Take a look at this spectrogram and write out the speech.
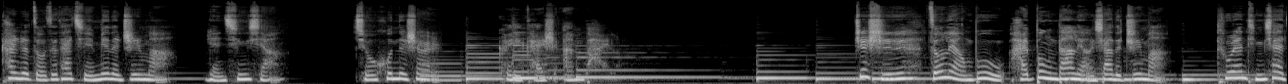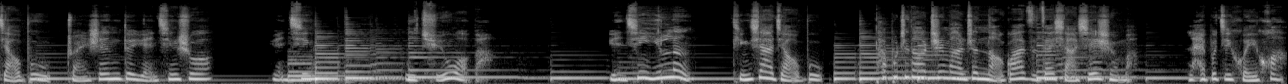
看着走在他前面的芝麻。远清想，求婚的事儿可以开始安排了。这时，走两步还蹦跶两下的芝麻，突然停下脚步，转身对远清说：“远清，你娶我吧。”远清一愣，停下脚步，他不知道芝麻这脑瓜子在想些什么，来不及回话。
